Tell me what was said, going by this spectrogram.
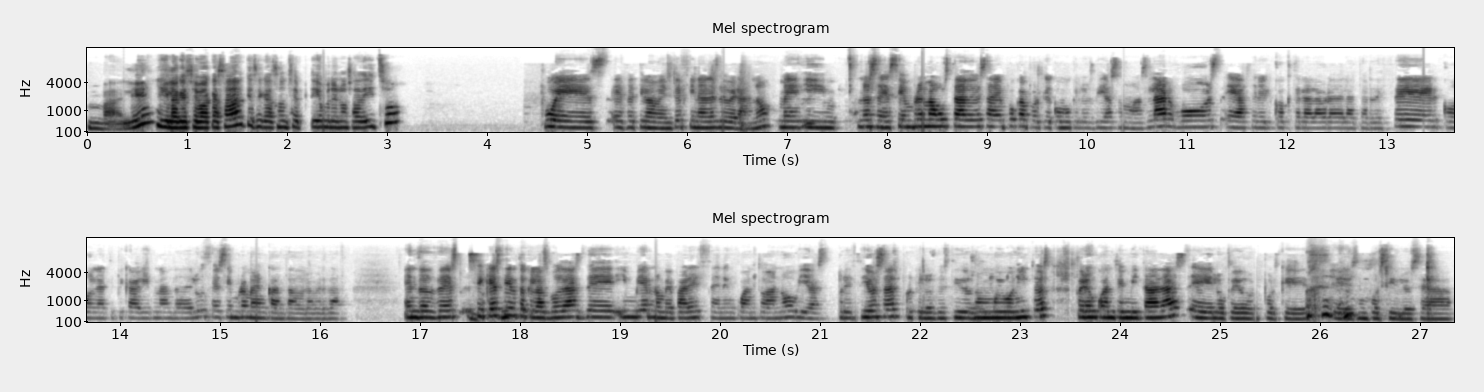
Vale. ¿Y la que se va a casar, que se casa en septiembre, nos ha dicho? Pues efectivamente, finales de verano. Me- y no sé, siempre me ha gustado esa época porque como que los días son más largos, eh, hacer el cóctel a la hora del atardecer, con la típica guirnalda de luces, siempre me ha encantado, la verdad. Entonces, sí que es cierto que las bodas de invierno me parecen en cuanto a novias preciosas porque los vestidos son muy bonitos, pero en cuanto a invitadas, eh, lo peor porque es, es imposible, o sea,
